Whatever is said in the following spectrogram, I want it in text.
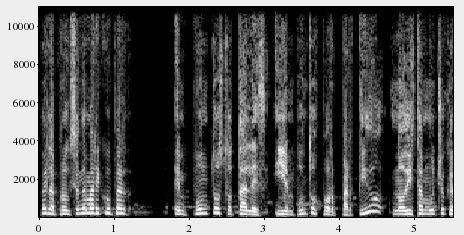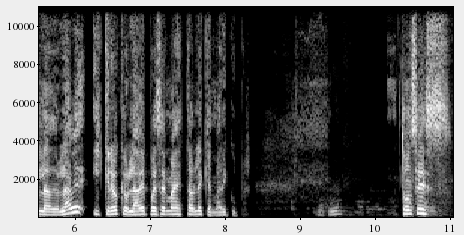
Pues la producción de Mari Cooper en puntos totales y en puntos por partido no dista mucho que la de Olave y creo que Olave puede ser más estable que Mari Cooper. Entonces,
